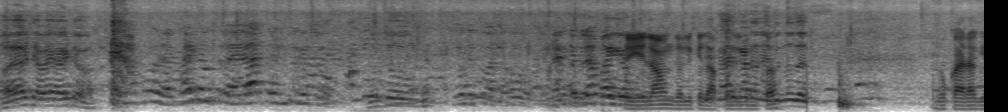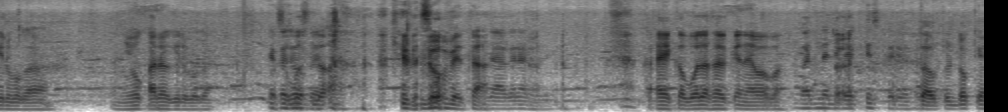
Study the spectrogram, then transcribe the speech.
हय ठेवा हय ठेवा. ते हे लावून झाली की दाखवली नव्हता ह्यो कारागीर बघा आणि ह्यो कारागीर बघा. बसलं? त्याका झोप येता. काय एका बोलासारखे नाही बाबा. जावतो डोक्या.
